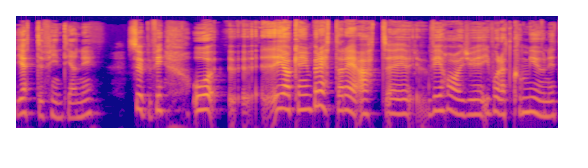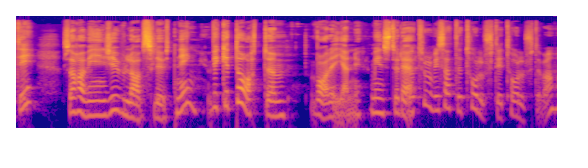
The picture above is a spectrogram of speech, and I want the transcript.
Jättefint Jenny. Superfint. Och eh, jag kan ju berätta det att eh, vi har ju i vårt community så har vi en julavslutning. Vilket datum var det Jenny? Minns du det? Jag tror vi satte 12 i 12 va?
